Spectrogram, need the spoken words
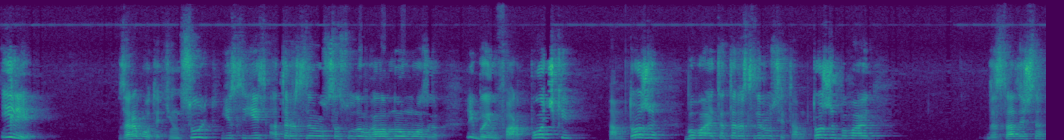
Или заработать инсульт, если есть атеросклероз сосудов головного мозга. Либо инфаркт почки. Там тоже бывает атеросклероз и там тоже бывают достаточно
